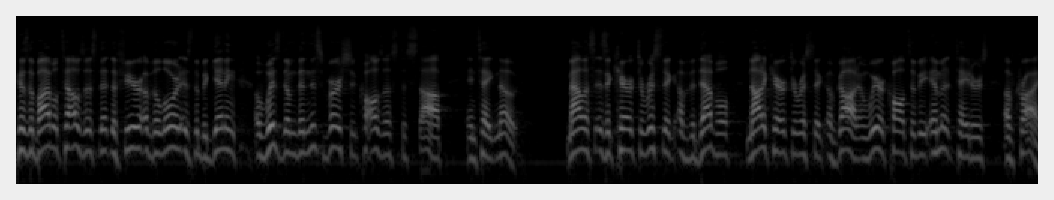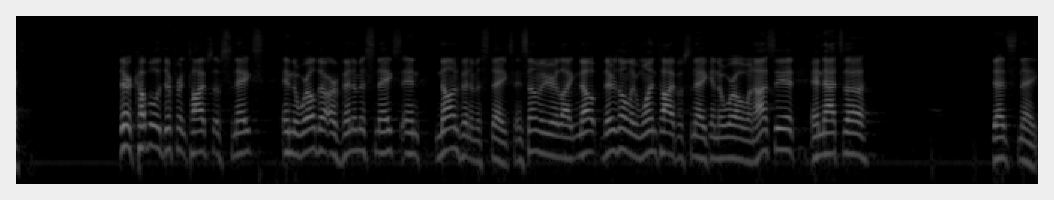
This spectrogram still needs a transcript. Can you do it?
because the Bible tells us that the fear of the Lord is the beginning of wisdom, then this verse should cause us to stop and take note. Malice is a characteristic of the devil, not a characteristic of God, and we are called to be imitators of Christ. There are a couple of different types of snakes in the world. There are venomous snakes and non venomous snakes. And some of you are like, nope, there's only one type of snake in the world when I see it, and that's a dead snake.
